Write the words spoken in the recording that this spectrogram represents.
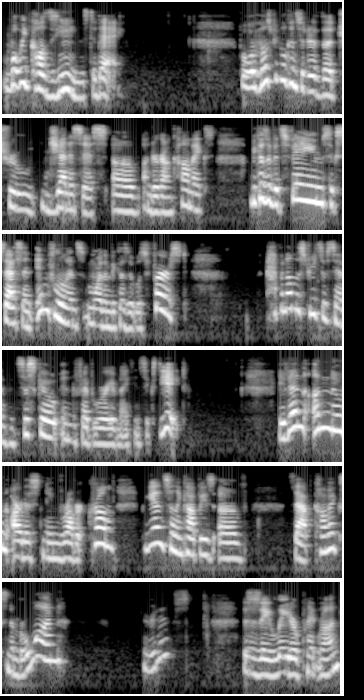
what we'd call zines today. But what most people consider the true genesis of underground comics, because of its fame, success, and influence more than because it was first, happened on the streets of San Francisco in February of 1968. A then unknown artist named Robert Crumb began selling copies of Zap Comics number one. Here it is. This is a later print run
